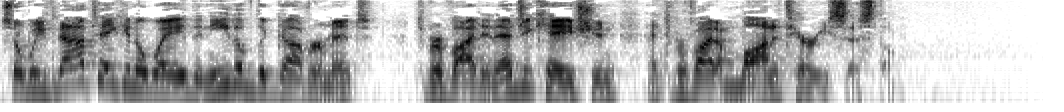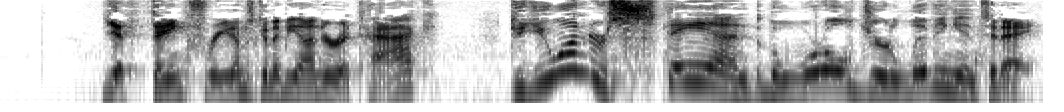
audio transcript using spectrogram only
So we've now taken away the need of the government to provide an education and to provide a monetary system. You think freedom's going to be under attack? Do you understand the world you're living in today?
